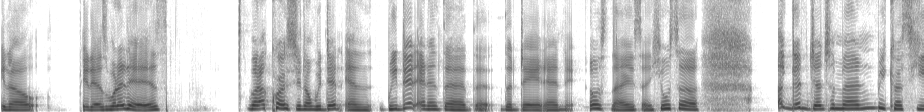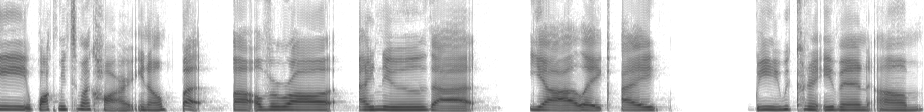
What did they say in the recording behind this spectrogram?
you know, it is what it is. But of course, you know, we did end we did end the, the, the date and it was nice and he was a a good gentleman because he walked me to my car, you know. But uh, overall I knew that yeah, like I we we couldn't even um,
